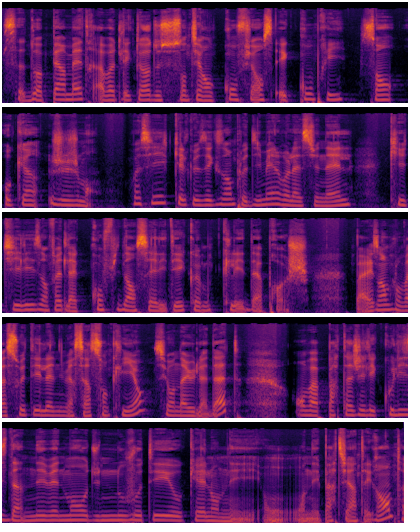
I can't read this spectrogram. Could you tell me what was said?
ça doit permettre à votre lecteur de se sentir en confiance et compris sans aucun jugement. Voici quelques exemples d'emails relationnels qui utilisent en fait la confidentialité comme clé d'approche. Par exemple, on va souhaiter l'anniversaire de son client si on a eu la date. On va partager les coulisses d'un événement ou d'une nouveauté auquel on est, on, est partie intégrante.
